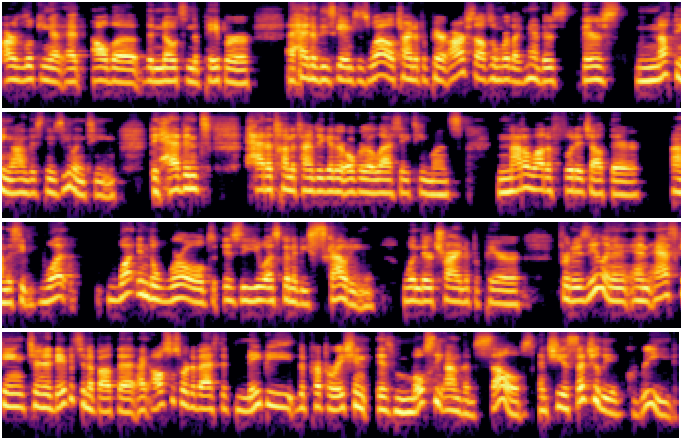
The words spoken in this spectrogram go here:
are looking at, at all the the notes in the paper ahead of these games as well trying to prepare ourselves and we're like man there's there's nothing on this new zealand team. They haven't had a ton of time together over the last 18 months. Not a lot of footage out there on the team. What what in the world is the U.S. going to be scouting when they're trying to prepare for New Zealand? And, and asking Tierna Davidson about that, I also sort of asked if maybe the preparation is mostly on themselves, and she essentially agreed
